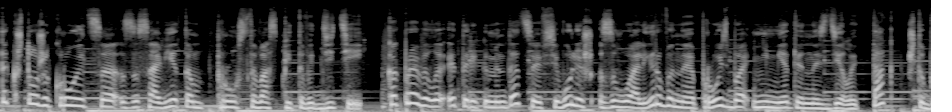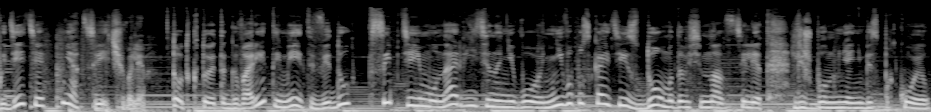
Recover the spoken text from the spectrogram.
Так что же кроется за советом просто воспитывать детей? Как правило, эта рекомендация всего лишь завуалированная просьба немедленно сделать так, чтобы дети не отсвечивали. Тот, кто это говорит, имеет в виду «всыпьте ему, нарите на него, не выпускайте из дома до 18 лет, лишь бы он меня не беспокоил».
